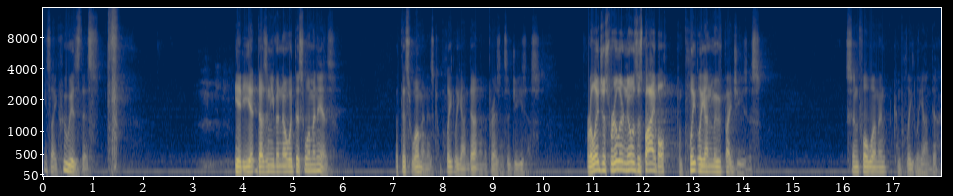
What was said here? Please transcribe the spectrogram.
He's like, Who is this? Idiot doesn't even know what this woman is. But this woman is completely undone in the presence of Jesus. Religious ruler knows his Bible, completely unmoved by Jesus sinful woman completely undone.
